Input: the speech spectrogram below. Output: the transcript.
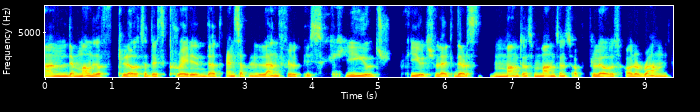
and the amount of clothes that is created that ends up in landfill is huge huge like there's mountains mountains of clothes all around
